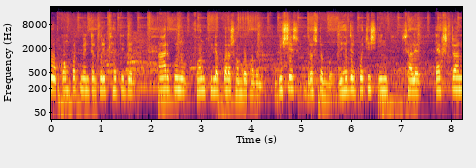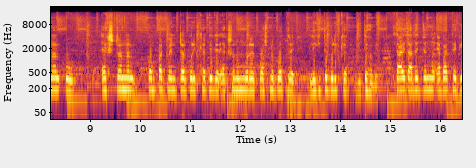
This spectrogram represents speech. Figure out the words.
ও কম্পার্টমেন্টাল পরীক্ষার্থীদের আর কোনো ফর্ম ফিল করা সম্ভব হবে না। বিশেষ দ্রষ্টব্য, দুই হাজার পঁচিশ ইং সালের এক্সটার্নাল ও এক্সটার্নাল কম্পার্টমেন্টাল পরীক্ষার্থীদের একশো নম্বরের প্রশ্নপত্রে লিখিত পরীক্ষা দিতে হবে। তাই তাদের জন্য এবার থেকে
